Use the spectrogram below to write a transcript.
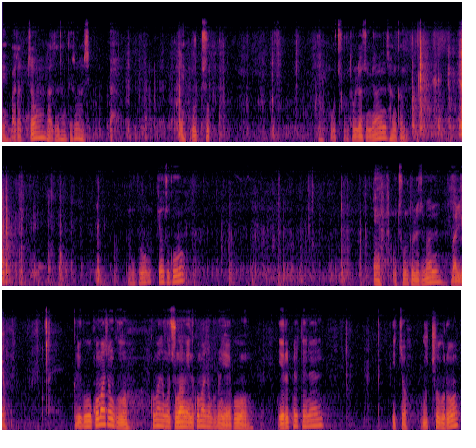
네 맞았죠? 낮은 상태로 다시. 네 우측. 네, 우측으로 돌려주면 잠금. 그리고 껴주고. 네 우측으로 돌려주면 완료. 그리고 꼬마전구. 꼬마전구 중앙에 있는 꼬마전구는 얘고. 얘를 뺄 때는 이쪽 우측으로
